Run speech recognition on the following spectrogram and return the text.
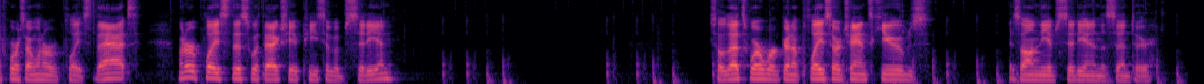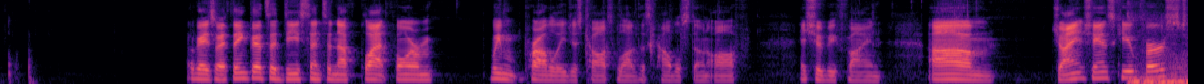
Of course, I want to replace that. I'm going to replace this with actually a piece of obsidian. So that's where we're going to place our chance cubes, is on the obsidian in the center. Okay, so I think that's a decent enough platform. We probably just toss a lot of this cobblestone off. It should be fine. Um, giant chance cube first.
